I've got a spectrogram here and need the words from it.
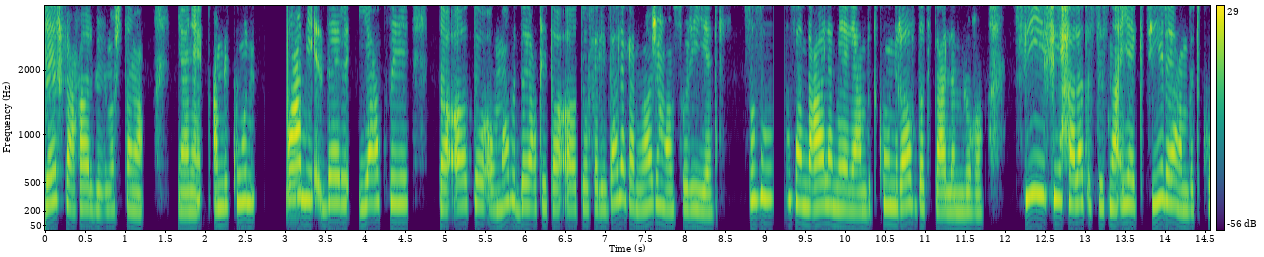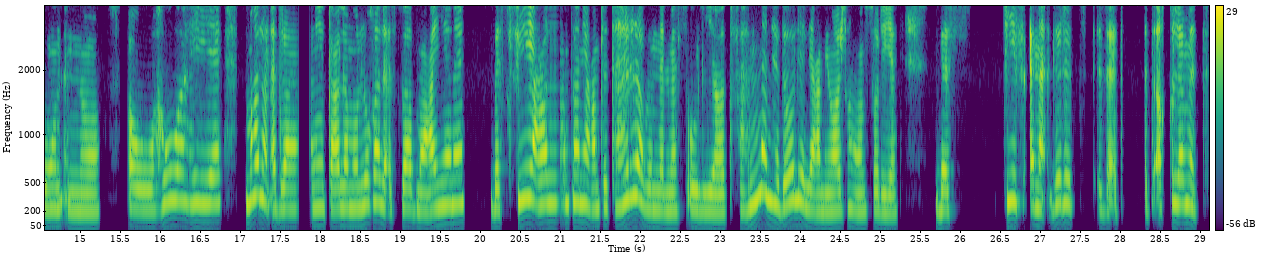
غير فعال بالمجتمع. يعني عم يكون ما عم يقدر يعطي طاقاته أو ما بده يعطي طاقاته فلذلك عم يواجه عنصرية خصوصا مثلا العالم اللي عم بتكون رافضة تتعلم لغة. في في حالات استثنائية كتيرة عم بتكون إنه أو هو هي ما لهم قدرانين يتعلموا اللغة لأسباب معينة بس في عالم تانية عم تتهرب من المسؤوليات. فهن هدول اللي عم يواجهوا عنصرية. بس كيف أنا قدرت إذا تأقلمت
